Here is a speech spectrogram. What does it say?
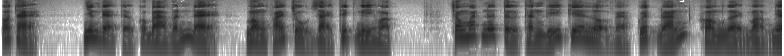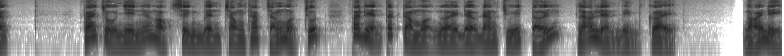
Có thể, nhưng đệ tử có ba vấn đề, mong phái chủ giải thích nghi hoặc. Trong mắt nữ tử thần bí kia lộ vẻ quyết đoán, khom người mở miệng. Phái chủ nhìn những học sinh bên trong tháp trắng một chút, phát hiện tất cả mọi người đều đang chú ý tới, lão liền mỉm cười. Nói đi.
